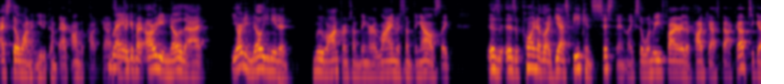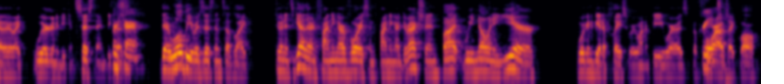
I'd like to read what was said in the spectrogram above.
I still want you to come back on the podcast. Right. So it's like if I already know that, you already know you need to move on from something or align with something else. Like there's, there's a point of like, yes, be consistent. Like, so when we fire the podcast back up together, like we're going to be consistent because sure. there will be resistance of like, doing it together and finding our voice and finding our direction. But we know in a year we're going to be at a place where we want to be. Whereas before Preach. I was like, well,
